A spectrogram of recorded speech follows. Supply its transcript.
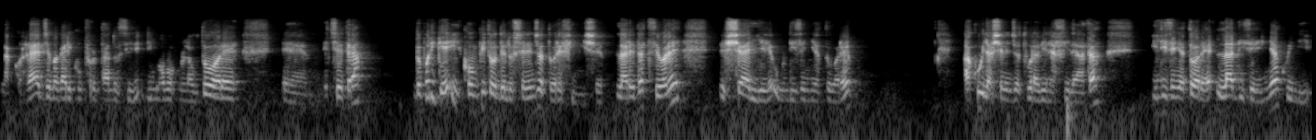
la corregge magari confrontandosi di nuovo con l'autore, eh, eccetera. Dopodiché il compito dello sceneggiatore finisce. La redazione sceglie un disegnatore a cui la sceneggiatura viene affidata, il disegnatore la disegna, quindi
